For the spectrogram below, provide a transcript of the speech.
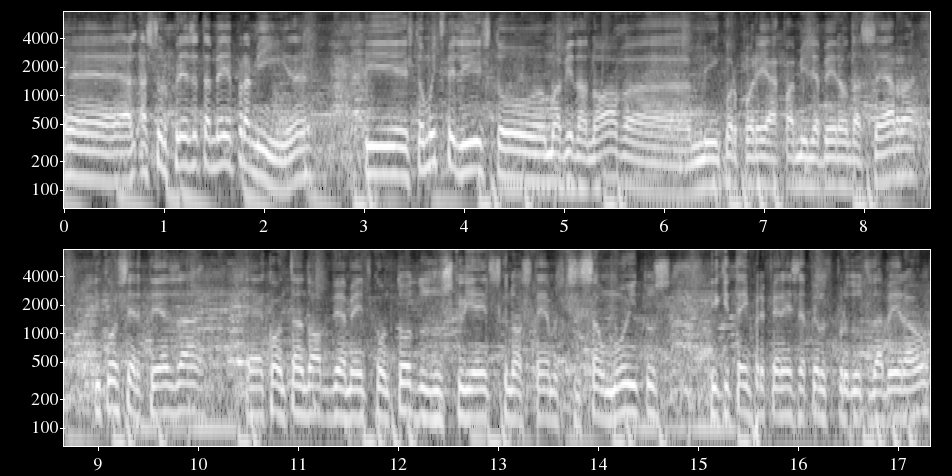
É, a, a surpresa também é para mim, né? E estou muito feliz, estou uma vida nova, me incorporei à família Beirão da Serra e com certeza é, contando obviamente com todos os clientes que nós temos, que são muitos e que têm preferência pelos produtos da Beirão.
